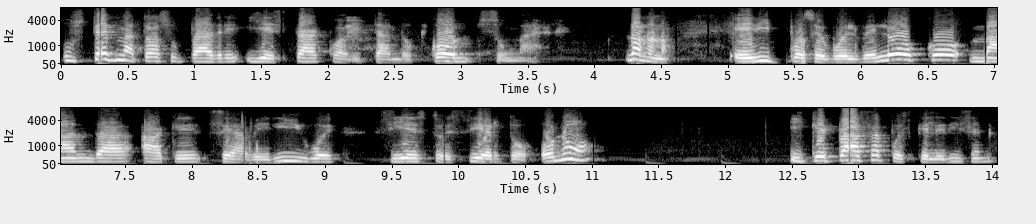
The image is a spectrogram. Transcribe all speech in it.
usted mató a su padre y está cohabitando con su madre. No, no, no. Edipo se vuelve loco, manda a que se averigüe si esto es cierto o no. ¿Y qué pasa? Pues que le dicen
